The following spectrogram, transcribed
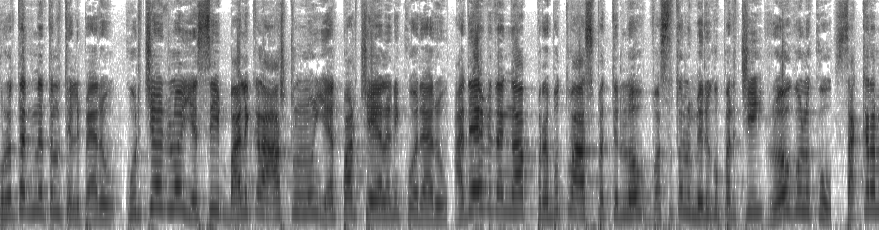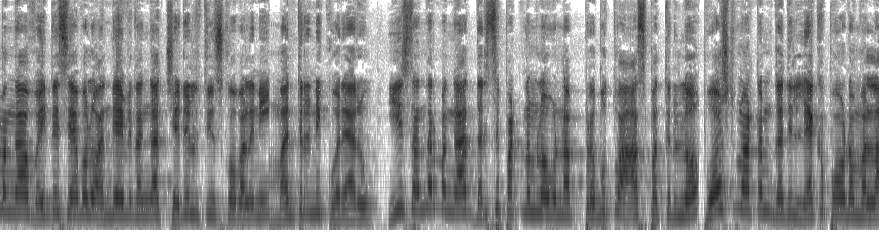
కృతజ్ఞతలు తెలిపారు. కుర్చేడులో ఎస్సీ బాలికల హాస్టల్ను ఏర్పాటు చేయాలని కోరారు. అదే విధంగా ప్రభుత్వ ఆసుపత్రిలో వసతులు మెరుగుపరిచి రోగులకు సక్రమంగా వైద్య సేవలు అందే విధంగా చర్యలు తీసుకోవాలని మంత్రిని కోరారు. ఈ సందర్భంగా దర్శిపట్నంలో ఉన్న ప్రభుత్వ ఆసుపత్రిలో పోస్ట్ మార్టం గది లేకపోవడం వల్ల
